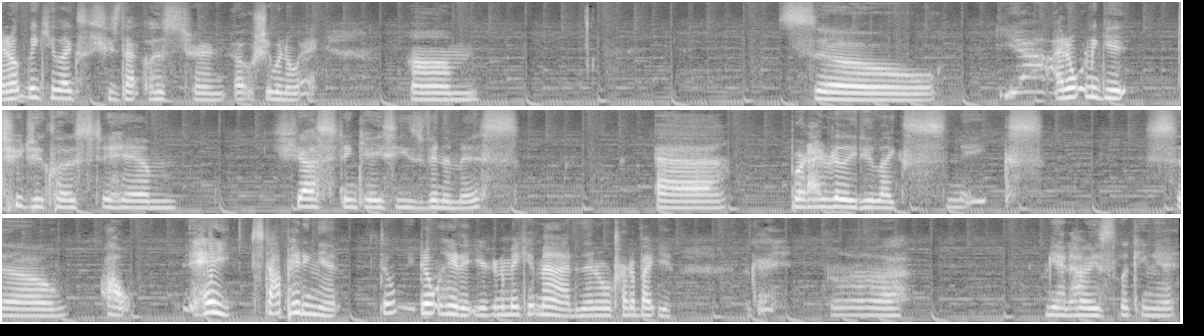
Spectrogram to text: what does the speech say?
I don't think he likes that she's that close to her. oh, she went away. Um, so, yeah, I don't want to get too, too close to him just in case he's venomous. Uh, but I really do like snakes. So, oh, hey, stop hitting it. Don't, don't hit it. You're to make it mad and then it'll try to bite you. Okay. Uh, yeah, now he's looking at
